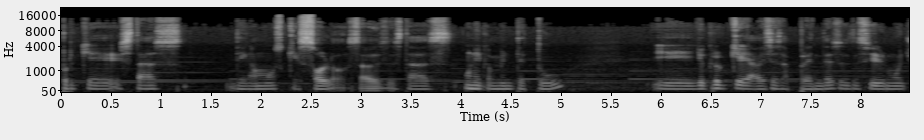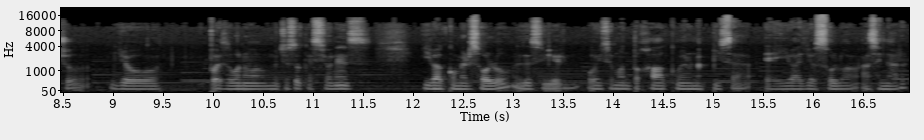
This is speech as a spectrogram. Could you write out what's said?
porque estás, digamos que solo, ¿sabes? Estás únicamente tú. Y yo creo que a veces aprendes, es decir, mucho. Yo, pues bueno, en muchas ocasiones iba a comer solo, es decir, hoy se me antojaba comer una pizza e iba yo solo a cenar.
